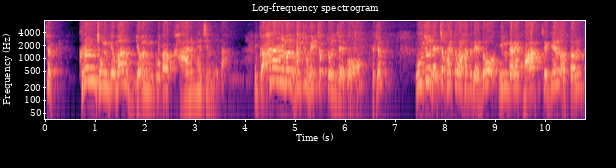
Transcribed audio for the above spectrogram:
즉 그런 종교만 연구가 가능해집니다. 그러니까 하나님은 우주 외적 존재고, 그죠? 우주 내적 활동을 하더라도 인간의 과학적인 어떤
